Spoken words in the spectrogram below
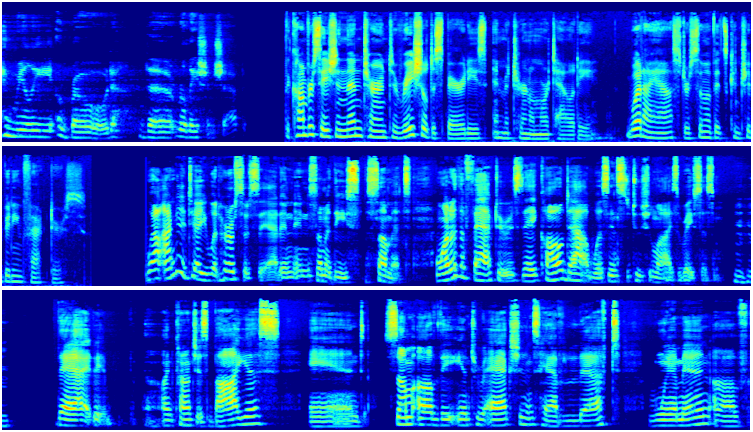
can really erode the relationship. The conversation then turned to racial disparities in maternal mortality. What I asked are some of its contributing factors. Well, I'm going to tell you what HRSA said in, in some of these summits. One of the factors they called out was institutionalized racism. Mm-hmm. That uh, unconscious bias, and some of the interactions have left women of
